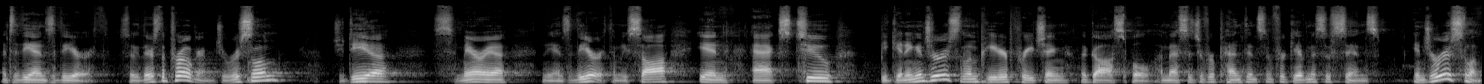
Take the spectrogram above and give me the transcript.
and to the ends of the earth. So there's the program Jerusalem, Judea, Samaria, and the ends of the earth. And we saw in Acts 2, beginning in Jerusalem, Peter preaching the gospel, a message of repentance and forgiveness of sins in Jerusalem.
